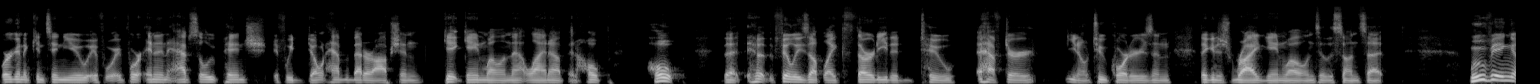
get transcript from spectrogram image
we're going to continue. If we're if we're in an absolute pinch, if we don't have a better option, get Gainwell in that lineup and hope hope that Philly's up like thirty to two after you know two quarters, and they can just ride Gainwell into the sunset. Moving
